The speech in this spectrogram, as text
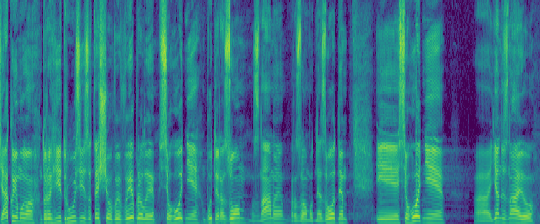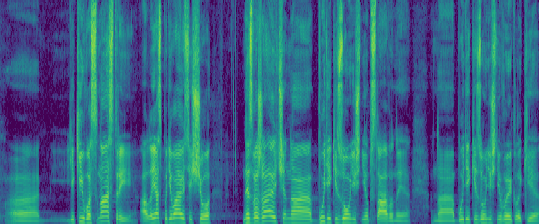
Дякуємо, дорогі друзі, за те, що ви вибрали сьогодні бути разом з нами, разом одне з одним. І сьогодні е, я не знаю, е, який у вас настрій, але я сподіваюся, що незважаючи на будь-які зовнішні обставини, на будь-які зовнішні виклики,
